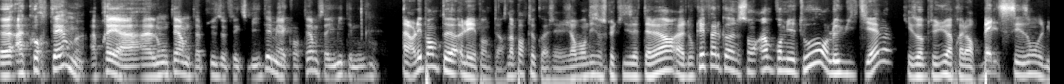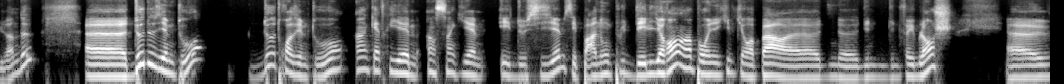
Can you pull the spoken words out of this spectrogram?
euh, à court terme. Après, à, long terme, tu as plus de flexibilité, mais à court terme, ça limite tes mouvements. Alors, les Panthers, les Panthers, n'importe quoi. J'ai rebondi sur ce que tu disais tout à l'heure. Euh, donc, les Falcons sont un premier tour, le huitième, qu'ils ont obtenu après leur belle saison 2022. Euh, deux deuxième tours, deux troisième tours, un quatrième, un cinquième et deux sixième. C'est pas non plus délirant hein, pour une équipe qui repart euh, d'une feuille blanche. Euh,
